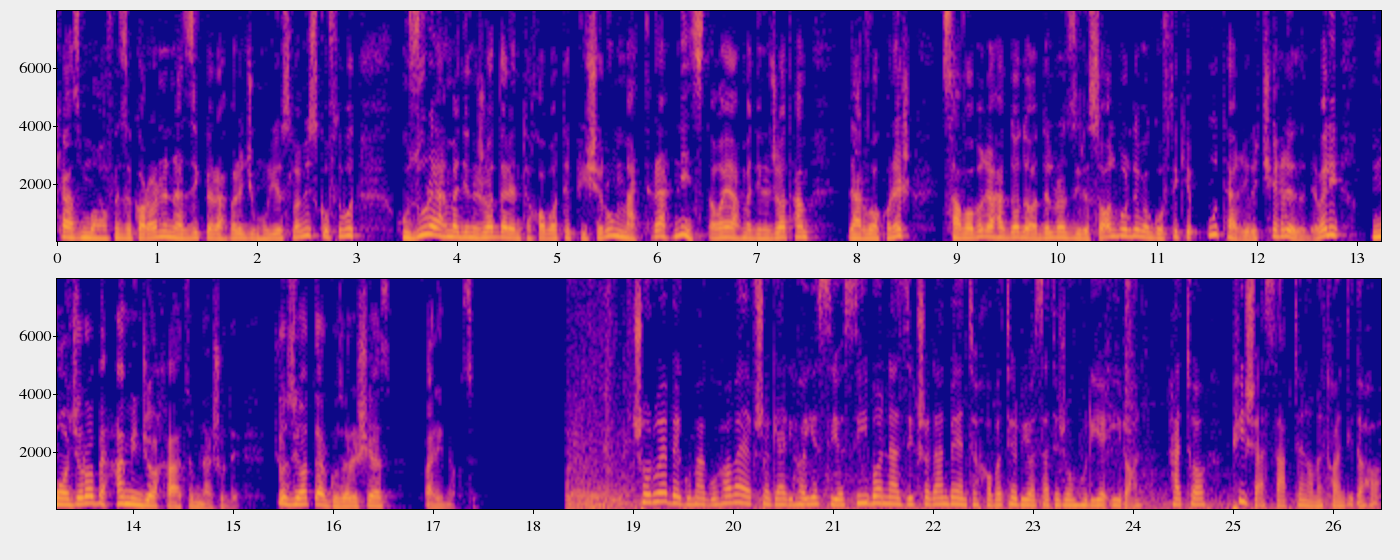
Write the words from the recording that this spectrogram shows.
که از محافظه‌کاران نزدیک به رهبر جمهوری اسلامی است گفته بود حضور احمدی نژاد در انتخابات پیشرو مطرح نیست. آقای احمدی نژاد هم در واکنش سوابق حداد عادل را زیر سوال برده و گفته که او تغییر چهره داده. ولی ماجرا به همین جا ختم نشده. جزئیات در گزارشی از فرید ناظمی شروع بگومگوها و افشاگری های سیاسی با نزدیک شدن به انتخابات ریاست جمهوری ایران. حتی پیش از ثبت نام کاندیداها.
